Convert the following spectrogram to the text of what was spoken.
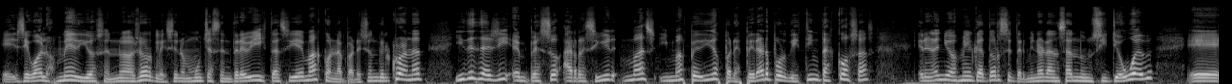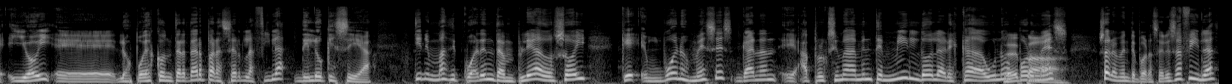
eh, llegó a los medios en Nueva York, le hicieron muchas entrevistas y demás con la aparición del cronut. Y desde allí empezó a recibir más y más pedidos para esperar por distintas cosas. En el año 2014 terminó lanzando un sitio web eh, y hoy los podés contratar para hacer la fila de lo que sea. Tienen más de 40 empleados hoy que en buenos meses ganan eh, aproximadamente mil dólares cada uno por mes solamente por hacer esas filas.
